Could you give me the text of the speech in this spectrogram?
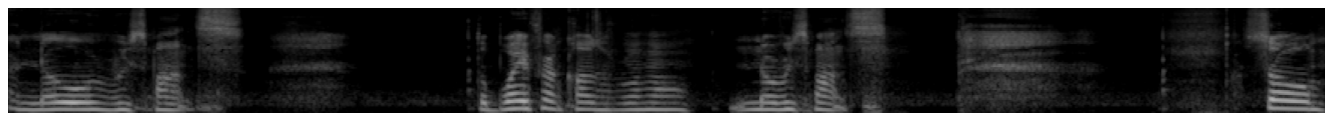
uh, no response. The boyfriend calls her phone, no response. So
